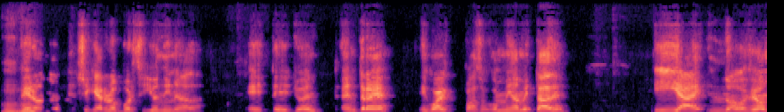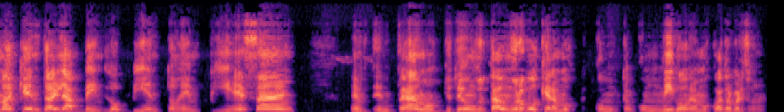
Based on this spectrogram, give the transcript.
Ujú. pero no me chequearon los bolsillos ni nada. Este, yo en- entré, igual pasó con mis amistades, y ahí no hacemos más que entrar y las los vientos empiezan. En- entramos, yo estoy en un, estaba en un grupo que éramos con, con- conmigo, éramos cuatro personas.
